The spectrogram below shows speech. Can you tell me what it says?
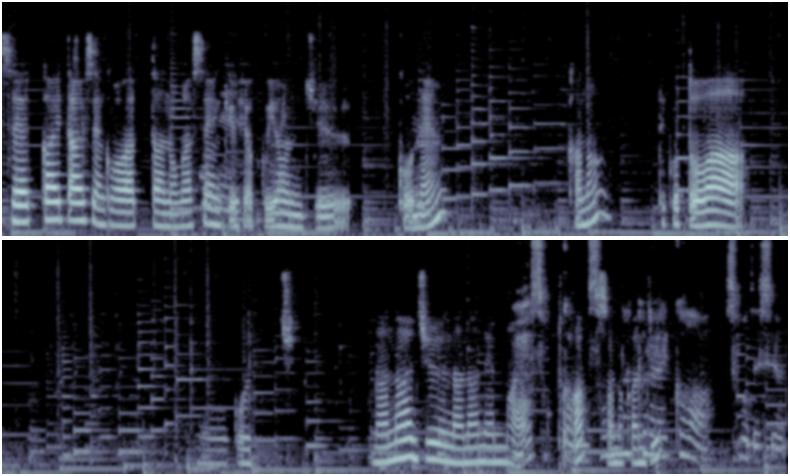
世界大戦が終わったのが1945年。かな？ってことは、えー、50 77年前あ、そっとか、かそんな感じ？そうですよね。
